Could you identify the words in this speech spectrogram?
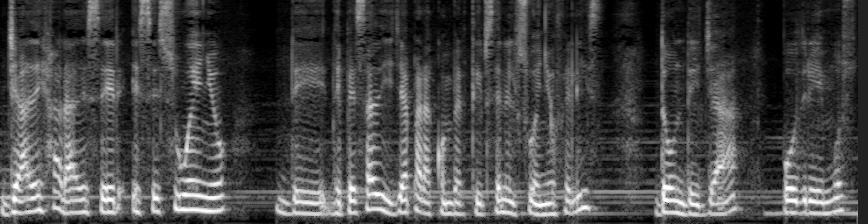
ya dejará de ser ese sueño de, pesadilla para convertirse en el sueño feliz, donde ya podremos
